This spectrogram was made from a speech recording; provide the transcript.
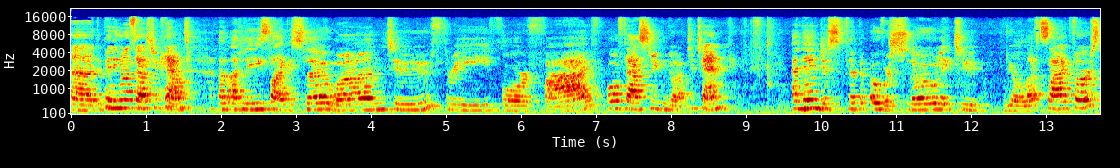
Uh, depending on how fast you count, at least like a slow one, two, three, four, five, or faster you can go up to 10. And then just flip it over slowly to your left side first.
